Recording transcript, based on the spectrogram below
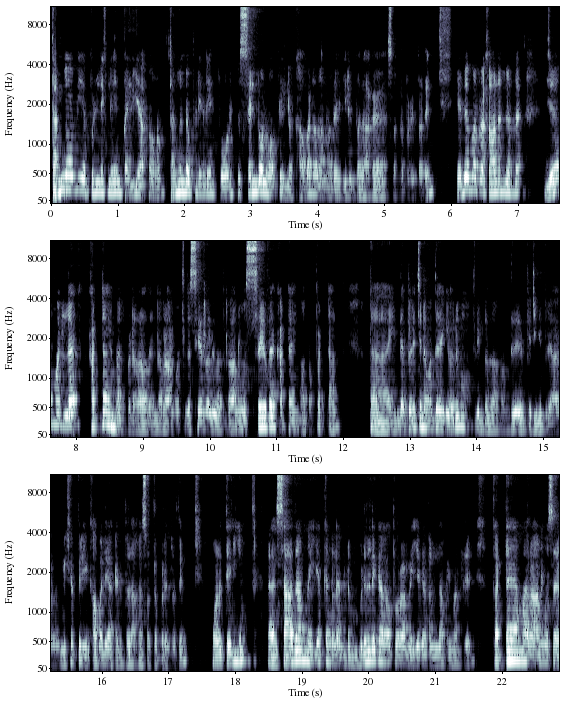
தங்களுடைய பிள்ளைகளையும் பலியாகணும், தன்னோட பிள்ளைகளையும் போருக்கு செல்லணும் அப்படின்ற கவலை தான் இருப்பதாக சொல்லப்படுகிறது. எதிர்வர காலங்கள்ல ஜெர்மன்ல கட்டாயமாக்கப்பட்டது அதாவது இந்த ராணுவத்தில சேர்றது வந்து ராணுவ சேவை கட்டாயமாக்கப்பட்டால், இந்த பிரச்சனை வந்து எழும் அப்படின்றதான் வந்து பெரிய பெரிய மிகப்பெரிய கவலையாக இருப்பதாக சொல்லப்படுகிறது. உங்களுக்கு தெரியும், சாதாரண இயக்கங்கள் விடுதலைக்காக போராடுற இயக்கங்கள் எல்லாமே வந்து கட்டாயமா ராணுவ ச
